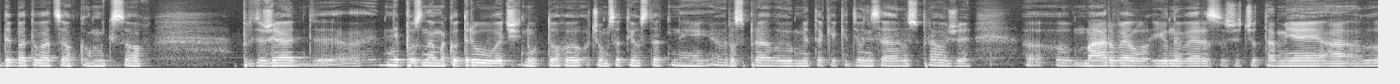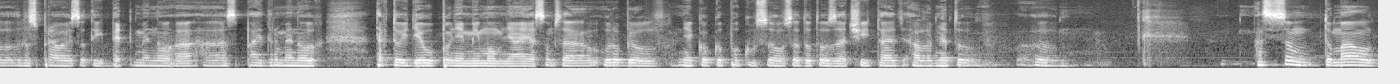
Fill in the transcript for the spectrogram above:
debatovať sa o komiksoch pretože ja e, nepoznám ako druhú väčšinu toho, o čom sa tí ostatní rozprávajú. Mne také, keď oni sa rozprávajú, že e, Marvel Universe, že čo tam je a rozprávajú sa o tých Batmanoch a, a Spidermanoch, tak to ide úplne mimo mňa. Ja som sa urobil niekoľko pokusov sa do toho začítať, ale mňa to... Uh, asi som to mal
